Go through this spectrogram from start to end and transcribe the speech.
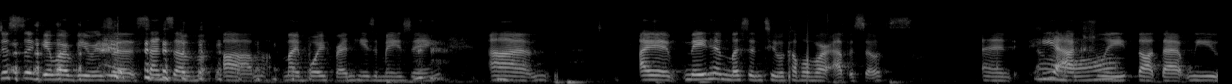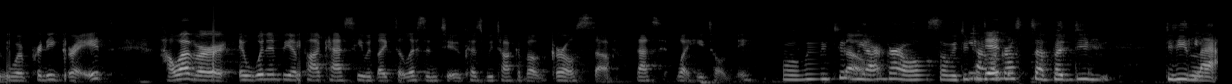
just to give our viewers a sense of um, my boyfriend, he's amazing. Um, I made him listen to a couple of our episodes, and he Aww. actually thought that we were pretty great. However, it wouldn't be a podcast he would like to listen to because we talk about girl stuff. That's what he told me. Well, we do. So, we are girls, so we do talk did, about girl stuff. But did did he laugh?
